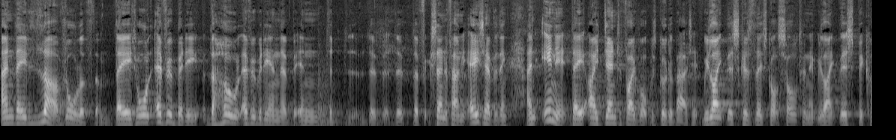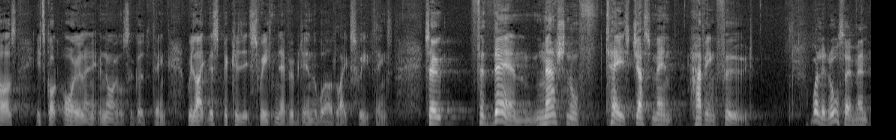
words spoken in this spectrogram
And they loved all of them. They ate all, everybody, the whole, everybody in the, in the, the, the, the extended family ate everything. And in it, they identified what was good about it. We like this because it's got salt in it. We like this because it's got oil in it, and oil's a good thing. We like this because it's sweet, and everybody in the world likes sweet things. So for them, national f- taste just meant having food. Well, it also meant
